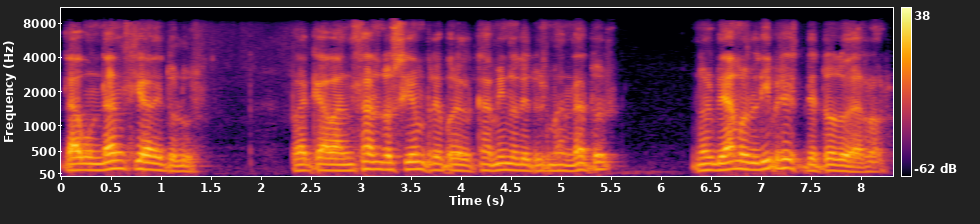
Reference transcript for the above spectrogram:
la abundancia de tu luz, para que avanzando siempre por el camino de tus mandatos, nos veamos libres de todo error.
